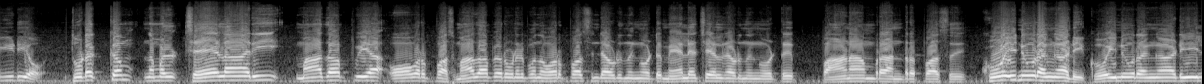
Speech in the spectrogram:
വീഡിയോ തുടക്കം നമ്മൾ ചേളാരി മാതാപ്പുയ ഓവർപാസ് മാതാപ്പുയ റോഡിൽ പോകുന്ന ഓവർപാസിന്റെ അവിടെ നിന്ന് ഇങ്ങോട്ട് മേലെ ചേളന്റെ അവിടെ നിന്ന് ഇങ്ങോട്ട് പാണാമ്പ്ര അണ്ടർപാസ് കോയിനൂർ അങ്ങാടി. കോയിനൂർ അങ്ങാടിയിൽ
